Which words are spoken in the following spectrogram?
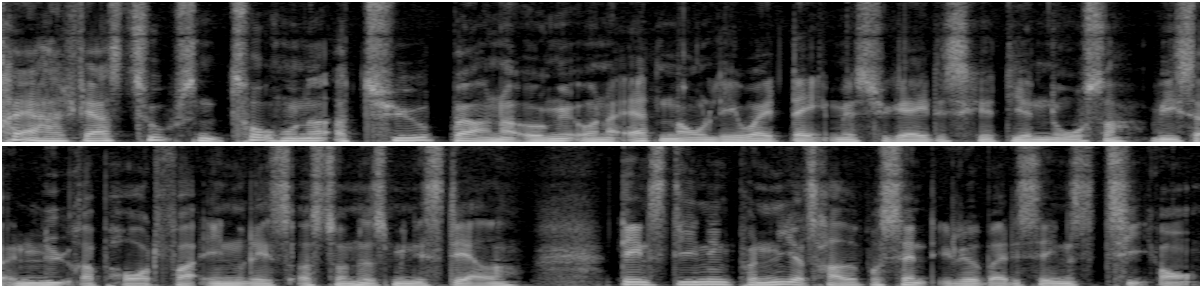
73.220 børn og unge under 18 år lever i dag med psykiatriske diagnoser, viser en ny rapport fra Indrigs- og Sundhedsministeriet. Det er en stigning på 39 procent i løbet af de seneste 10 år.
